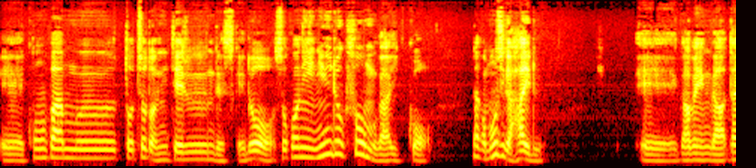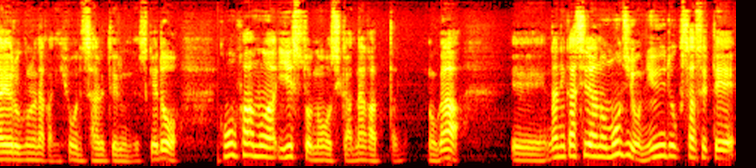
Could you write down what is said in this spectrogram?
えー、 confirm とちょっと似てるんですけど、そこに入力フォームが1個、なんか文字が入る、えー、画面がダイアログの中に表示されてるんですけど、 confirm はイエスとノーしかなかったのが、えー、何かしらの文字を入力させて、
